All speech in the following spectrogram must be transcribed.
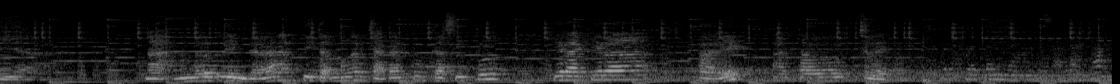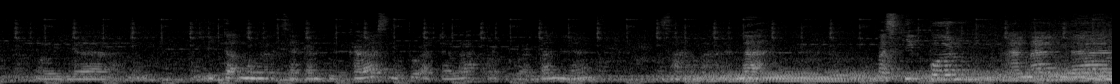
Iya. Nah, menurut Linda, tidak mengerjakan tugas itu kira-kira baik atau jelek? Oh iya, tidak mengerjakan tugas itu adalah perbuatan yang salah. Nah, meskipun Ananda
